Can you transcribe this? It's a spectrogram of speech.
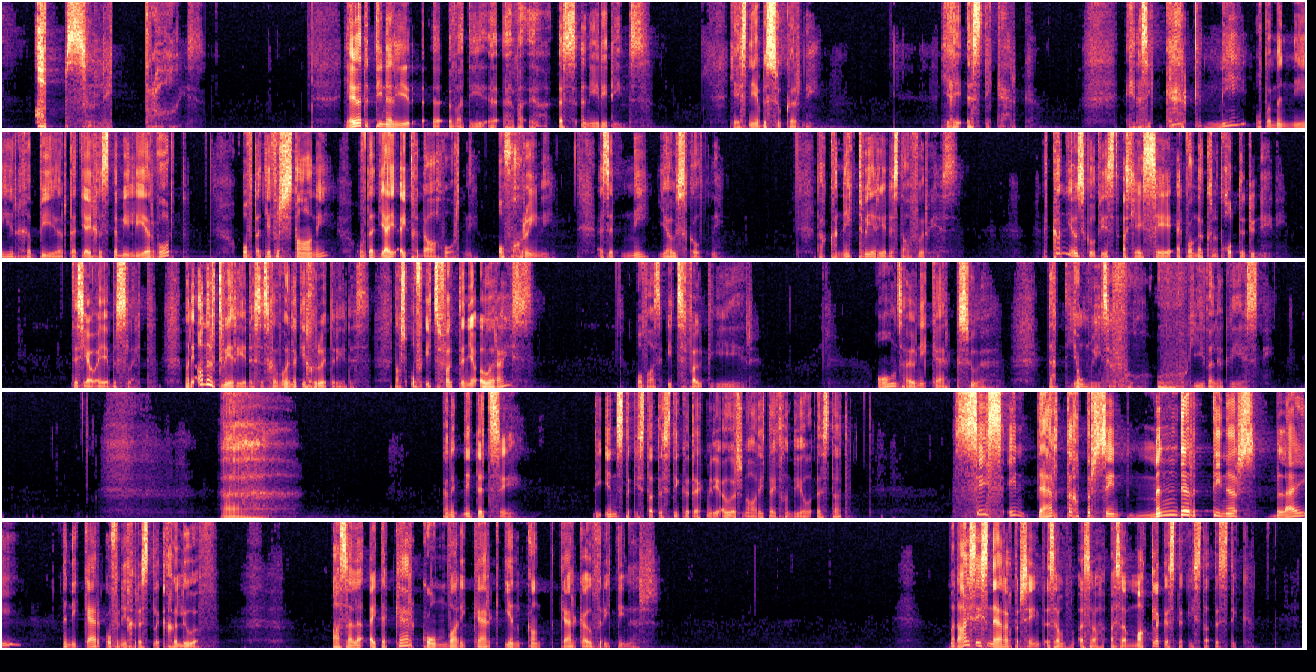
absoluut tragies. Jy wat 'n tiener hier uh, wat hier uh, uh, is in hierdie diens. Jy's nie 'n besoeker nie. Jy is die kerk. En as die kerk nie op 'n manier gebeur dat jy gestimuleer word of dat jy verstaan nie of dat jy uitgedaag word nie of groei nie, is dit nie jou skuld nie. Daar kan net twee redes daarvoor wees. Dit kan jou skuld wees as jy sê ek wil niks met God te doen hê nie. Dis jou eie besluit. Maar die ander twee redes is gewoonlik die groot redes. Daar's of iets fout in jou ouerhuis of was iets fout hier. Ons hou nie kerk so dat jong mense voel, Ooh, hier wil ek wees nie. Uh Kan ek net dit sê? Die een stukkie statistiek wat ek met die ouers na die tyd gaan deel is dat 36% minder tieners bly in die kerk of in die Christelike geloof as hulle uit 'n kerk kom waar die kerk eenkant kerk hou vir die tieners. Maar daai 36% is 'n is 'n is 'n maklike stukkie statistiek.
